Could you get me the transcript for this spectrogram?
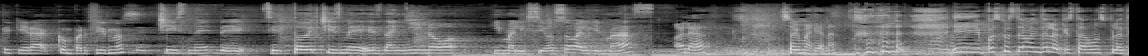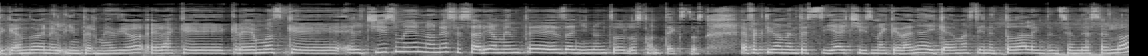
que quiera compartirnos? Chisme, de si todo el chisme es dañino y malicioso, ¿alguien más? Hola, soy Mariana. y pues justamente lo que estábamos platicando en el intermedio era que creemos que el chisme no necesariamente es dañino en todos los contextos. Efectivamente sí hay chisme que daña y que además tiene toda la intención de hacerlo,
